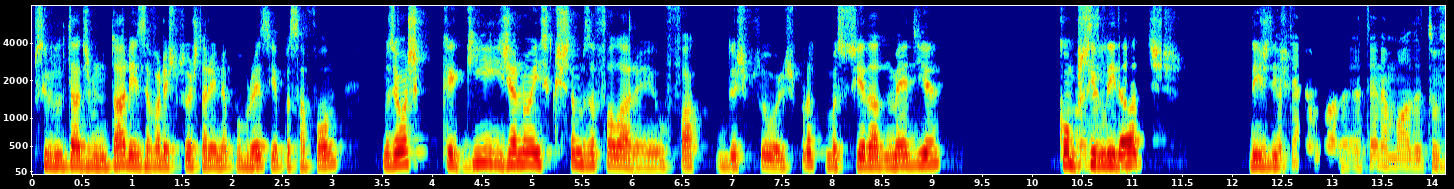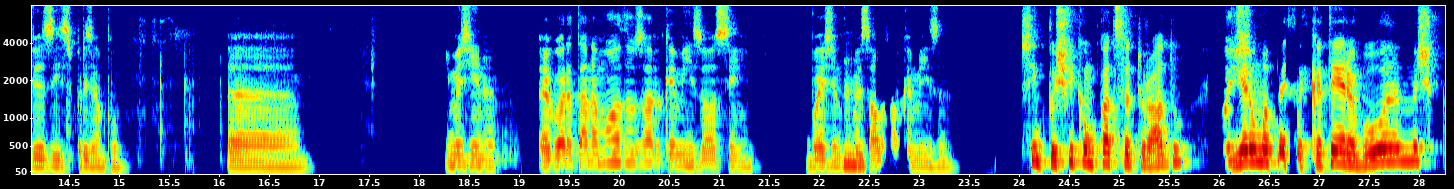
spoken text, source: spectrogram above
possibilidades monetárias, a várias pessoas estarem na pobreza e a passar fome, mas eu acho que aqui já não é isso que estamos a falar, é o facto das pessoas, pronto, uma sociedade média com Mas possibilidades. Diz, diz. Até na moda, até na moda tu vês isso, por exemplo. Ah, imagina, agora está na moda usar camisa ou assim. Boa gente Uhum. começa a usar camisa. Sim, depois fica um bocado saturado Pois, e era uma peça que até era boa, mas que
